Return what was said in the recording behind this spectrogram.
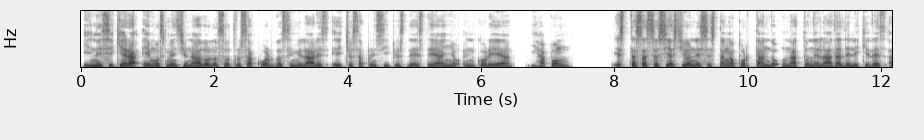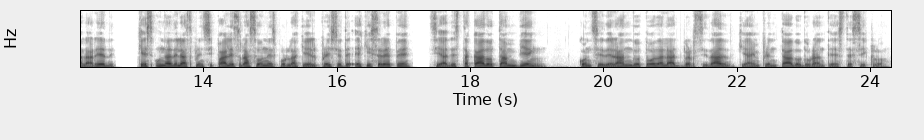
Y ni siquiera hemos mencionado los otros acuerdos similares hechos a principios de este año en Corea y Japón. Estas asociaciones están aportando una tonelada de liquidez a la red, que es una de las principales razones por la que el precio de XRP se ha destacado tan bien, considerando toda la adversidad que ha enfrentado durante este ciclo.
